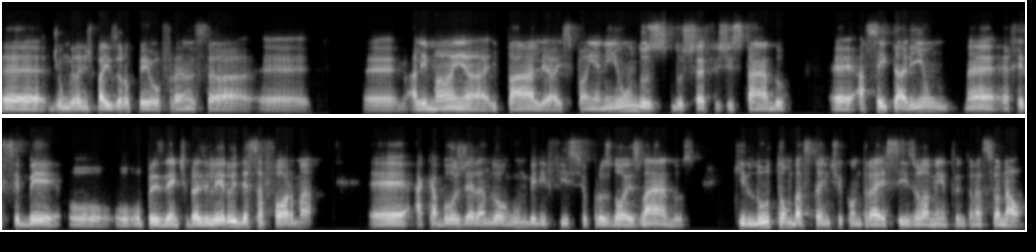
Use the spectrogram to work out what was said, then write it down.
é, de um grande país europeu, França, é, é, Alemanha, Itália, Espanha, nenhum dos, dos chefes de Estado aceitariam né, receber o, o, o, presidente brasileiro e dessa forma acabou gerando algum benefício para os dois lados que lutam bastante contra esse isolamento internacional.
